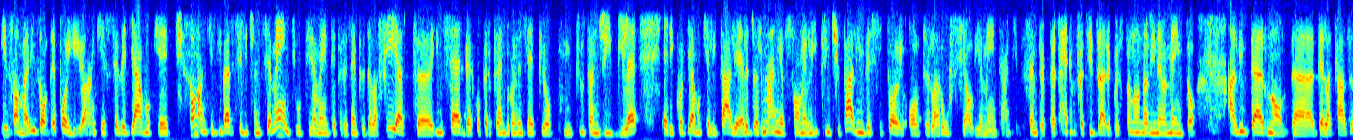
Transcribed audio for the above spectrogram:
insomma risolve. E poi anche se vediamo che ci sono anche diversi licenziamenti ultimamente, per esempio della Fiat eh, in Serbia, ecco, per prendere un esempio più tangibile, e ricordiamo che l'Italia e la Germania sono i principali investitori, oltre la Russia ovviamente, anche sempre per enfatizzare questo non allineamento all'interno eh, della casa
